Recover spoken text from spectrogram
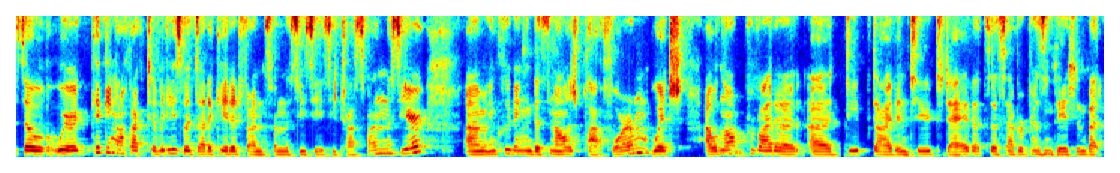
So we're kicking off activities with dedicated funds from the CCAC Trust Fund this year, um, including this knowledge platform, which I will not provide a, a, deep dive into today. That's a separate presentation, but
